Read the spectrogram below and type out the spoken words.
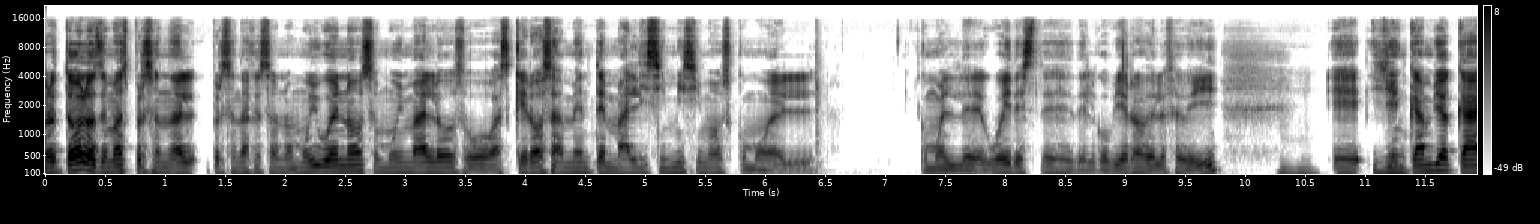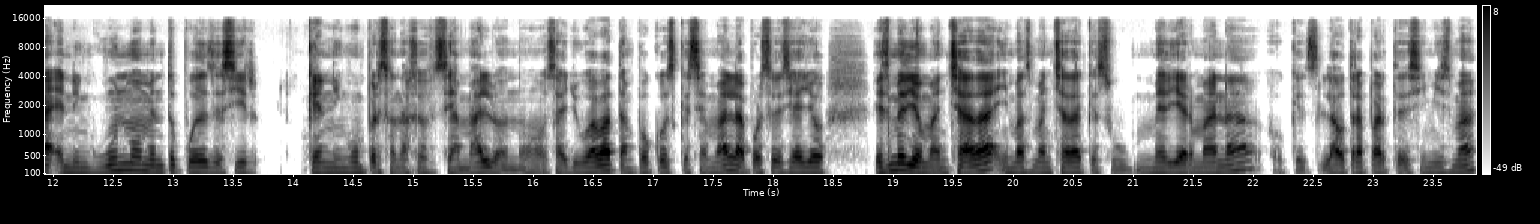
Pero todos los demás personal, personajes son o muy buenos o muy malos o asquerosamente malísimísimos como el como el de güey de este del gobierno del FBI. Eh, y en cambio acá en ningún momento puedes decir que ningún personaje sea malo, ¿no? O sea, Yubaba tampoco es que sea mala, por eso decía yo, es medio manchada y más manchada que su media hermana o que es la otra parte de sí misma,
